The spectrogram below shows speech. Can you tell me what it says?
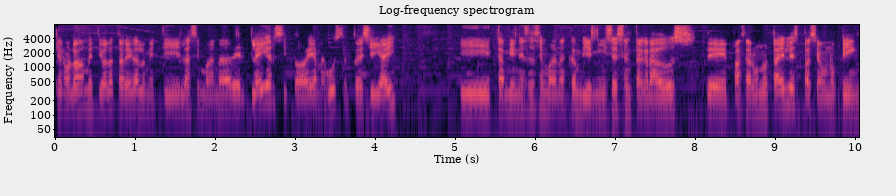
que no lo había metido a la tarea, lo metí la semana del Players y todavía me gusta, entonces sigue ahí. Y también esa semana cambié mis 60 grados de pasar uno tiles, pasé a uno ping,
